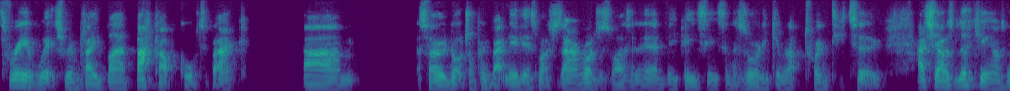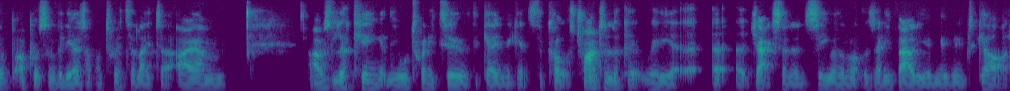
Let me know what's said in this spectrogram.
three of which have been played by a backup quarterback. Um, so not dropping back nearly as much as Aaron Rodgers was in an MVP season, has already given up 22. Actually, I was looking. I was going. to I'll put some videos up on Twitter later. I um, I was looking at the all 22 of the game against the Colts, trying to look at really at, at, at Jackson and see whether or not there's any value in moving him to guard.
